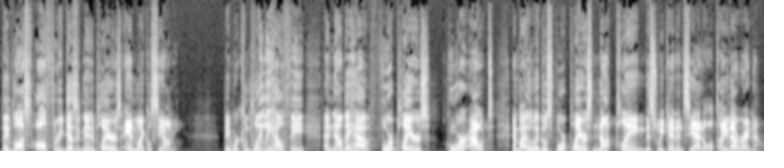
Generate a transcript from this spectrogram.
they've lost all three designated players and Michael Ciani. They were completely healthy, and now they have four players who are out. And by the way, those four players not playing this weekend in Seattle. I'll tell you that right now.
